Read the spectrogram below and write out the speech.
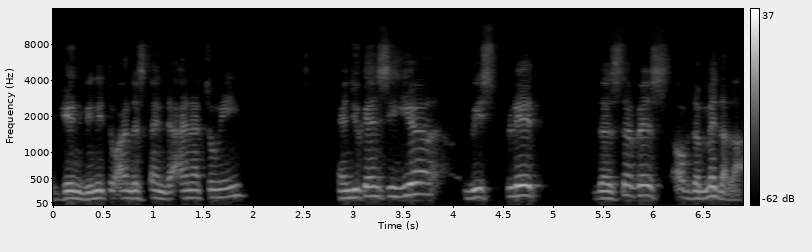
Again, we need to understand the anatomy. And you can see here, we split the surface of the medulla.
